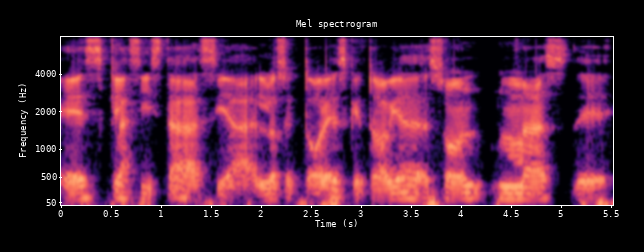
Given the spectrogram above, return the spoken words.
es clasista hacia los sectores que todavía son más de,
